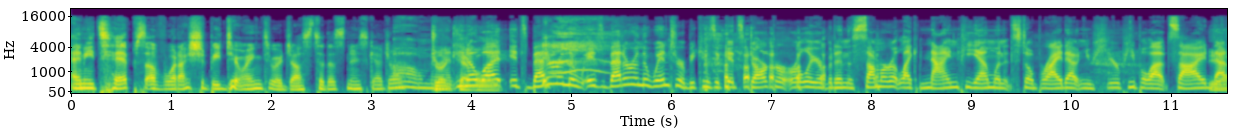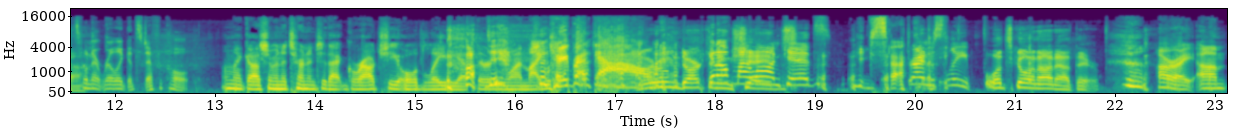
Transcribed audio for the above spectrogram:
Any tips of what I should be doing to adjust to this new schedule? Oh man, you know what? It's better in the it's better in the winter because it gets darker earlier. But in the summer, at like 9 p.m. when it's still bright out and you hear people outside, Yeah. that's when it really gets difficult. Oh my gosh, I'm going to turn into that grouchy old lady at 31. Like, keep it down. Room darkening Get off my lawn, kids. exactly. Trying to sleep. What's going on out there? All right. Um,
